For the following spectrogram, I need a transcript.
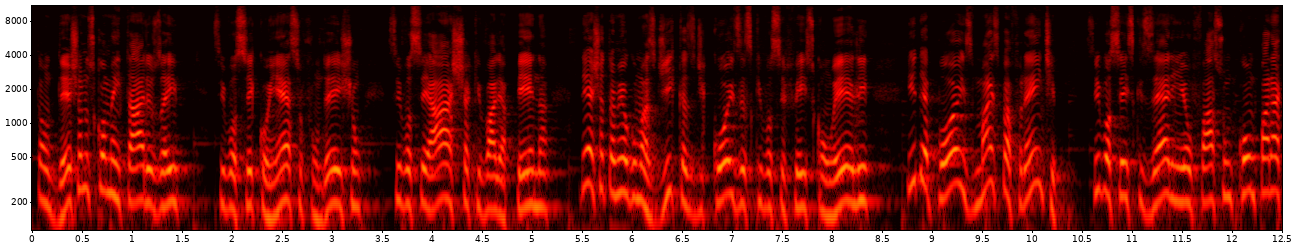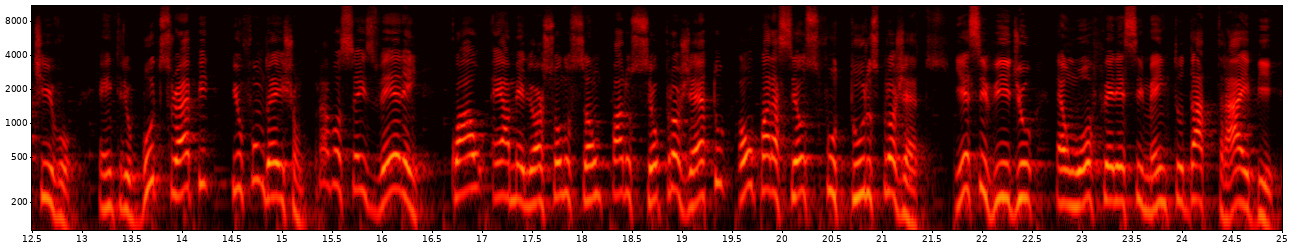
Então deixa nos comentários aí se você conhece o Foundation, se você acha que vale a pena. Deixa também algumas dicas de coisas que você fez com ele. E depois, mais para frente, se vocês quiserem, eu faço um comparativo entre o Bootstrap e o Foundation, para vocês verem qual é a melhor solução para o seu projeto ou para seus futuros projetos. E esse vídeo é um oferecimento da Tribe,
